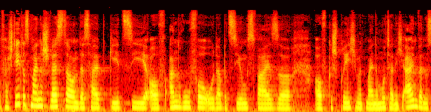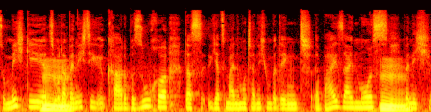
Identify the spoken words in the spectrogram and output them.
Versteht es meine Schwester und deshalb geht sie auf Anrufe oder beziehungsweise auf Gespräche mit meiner Mutter nicht ein, wenn es um mich geht oder wenn ich sie gerade besuche, dass jetzt meine Mutter nicht unbedingt dabei sein muss, wenn ich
